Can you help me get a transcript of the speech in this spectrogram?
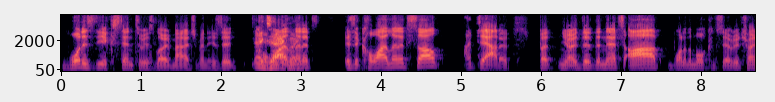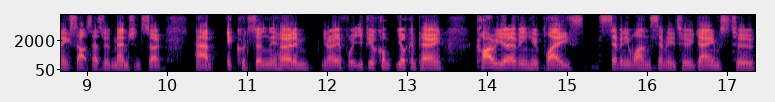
what is the extent to his load management? Is it exactly. Kawhi Leonard? Is it Kawhi Leonard style? I doubt it. But you know the the Nets are one of the more conservative training styles, as we've mentioned. So um, it could certainly hurt him. You know, if we, if you're com- you're comparing Kyrie Irving, who plays 71, 72 games, to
